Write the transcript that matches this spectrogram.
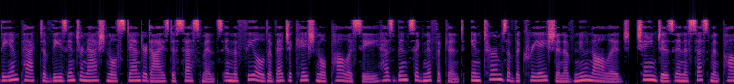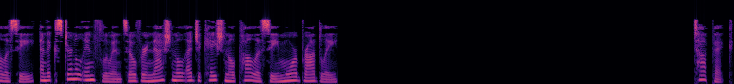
The impact of these international standardized assessments in the field of educational policy has been significant, in terms of the creation of new knowledge, changes in assessment policy, and external influence over national educational policy more broadly. Topic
